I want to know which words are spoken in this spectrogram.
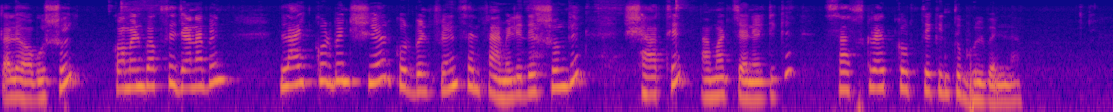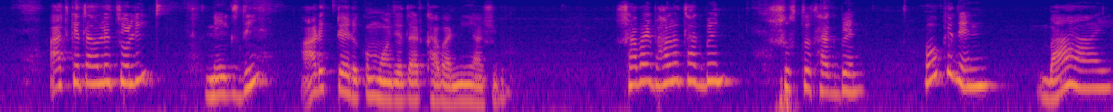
তাহলে অবশ্যই কমেন্ট বক্সে জানাবেন, লাইক করবেন, শেয়ার করবেন ফ্রেন্ডস অ্যান্ড ফ্যামিলিদের সঙ্গে। সাথে আমার চ্যানেলটিকে সাবস্ক্রাইব করতে কিন্তু ভুলবেন না। আজকে তাহলে চলি নেক্সট দিন আরেকটা এরকম মজাদার খাবার নিয়ে আসব। সবাই ভালো থাকবেন, সুস্থ থাকবেন। ওকে দেন বাই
